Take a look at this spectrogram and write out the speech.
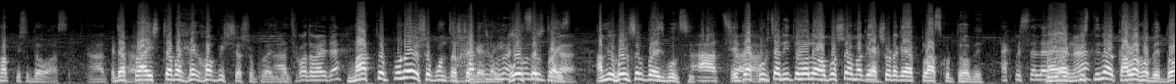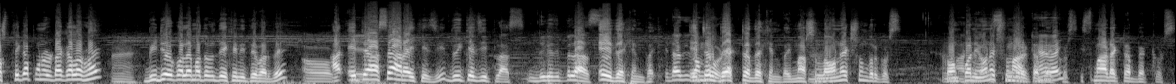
সবকিছু দেওয়া আছে। আচ্ছা। এটা প্রাইসটা ভাই এক অবিশ্বাস্য প্রাইস আচ্ছা কত ভাই এটা? মাত্র পনেরোশো পঞ্চাশ টাকায় ভাই। হোলসেল প্রাইস আমি হোলসেল প্রাইস বলছি। আচ্ছা। এটা খুচরা নিতে হলে অবশ্যই আমাকে একশো টাকা প্লাস করতে হবে। এক পিস হ্যাঁ এক পিস নিলে কালার হবে। দশ থেকে পনেরোটা কালার হয়। হ্যাঁ। ভিডিও কলের মাধ্যমে দেখে নিতে পারবে। আর এটা আছে আড়াই কেজি দুই কেজি প্লাস দুই কেজি প্লাস এই দেখেন ভাই। এটার ব্যাগটা দেখেন ভাই মার্শাল্লাহ অনেক সুন্দর করছে। কোম্পানি অনেক সুন্দর একটা হ্যাঁ ব্যাগ করছে। স্মার্ট একটা ব্যাগ করছে।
